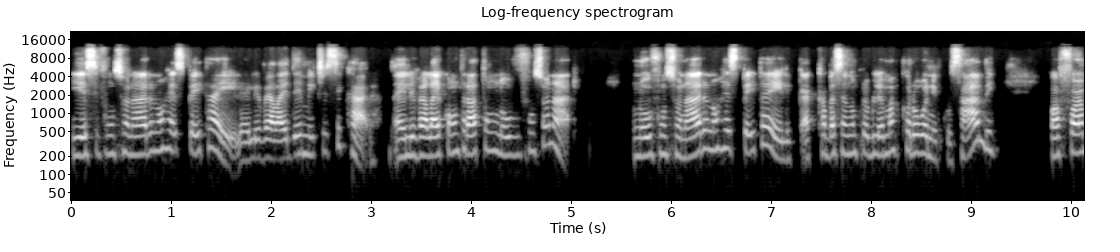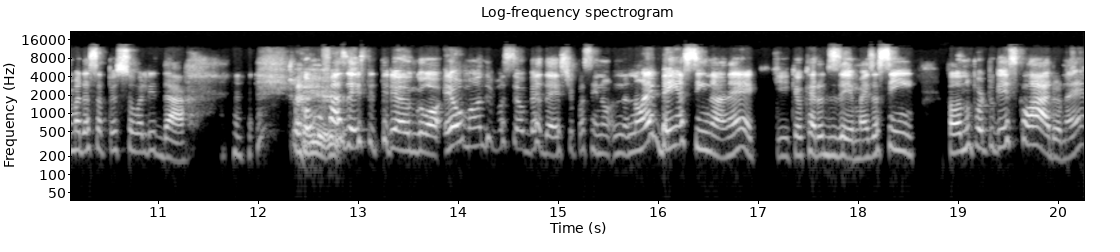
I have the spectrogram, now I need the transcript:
e esse funcionário não respeita ele. Aí ele vai lá e demite esse cara. Aí ele vai lá e contrata um novo funcionário. O novo funcionário não respeita ele. Acaba sendo um problema crônico, sabe? Com a forma dessa pessoa lidar. Como fazer esse triângulo? Eu mando e você obedece. Tipo assim, não, não é bem assim, né? Que, que eu quero dizer, mas assim, falando português, claro, né?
